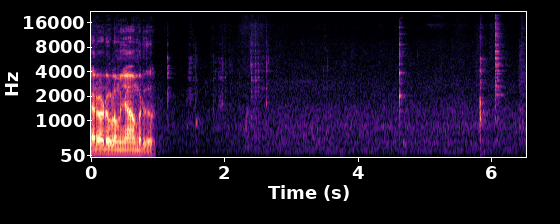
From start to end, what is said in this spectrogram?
கருவாட்டு குழம்பு ஞாபகம் வருதோ இது கத்தரிக்காயும் கருவாட்டு ம், ம். என்ன சார் ரெண்டு கொஞ்சமா இருக்கிறது நீங்க கொண்டாங்க சரி சொல்லுங்க அவருக்கு வளர்த்தி கொண்டு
